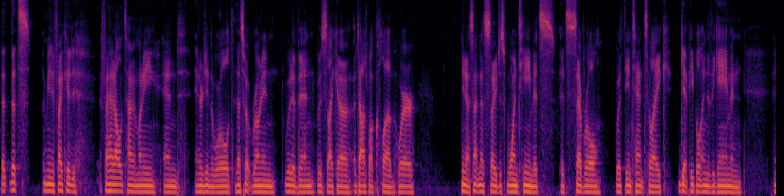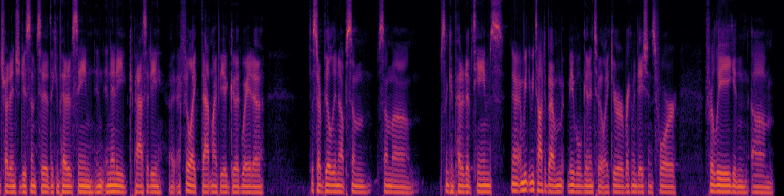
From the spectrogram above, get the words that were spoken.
that that's i mean if i could if I had all the time and money and energy in the world, that's what Ronin would have been. Was like a, a dodgeball club where, you know, it's not necessarily just one team. It's it's several with the intent to like get people into the game and and try to introduce them to the competitive scene in, in any capacity. I, I feel like that might be a good way to to start building up some some uh, some competitive teams. You know, and we we talked about maybe we'll get into it like your recommendations for for league and um,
